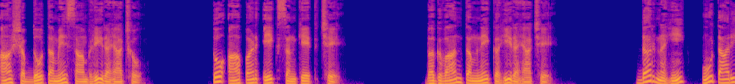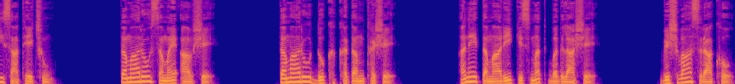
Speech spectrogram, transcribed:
આ શબ્દો તમે સાંભળી રહ્યા છો, તો આ પણ એક સંકેત છે. ભગવાન તમને કહી રહ્યા છે. ડર નહીં, હું તારી સાથે છું. તમારો સમય આવશે. તમારું દુઃખ ખતમ થશે. અને તમારી કિસ્મત બદલાશે. વિશ્વાસ રાખો.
